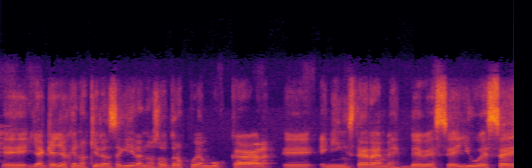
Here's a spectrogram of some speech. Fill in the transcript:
Eh, y aquellos que nos quieran seguir a nosotros pueden buscar eh, en Instagram, es BBC USA.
